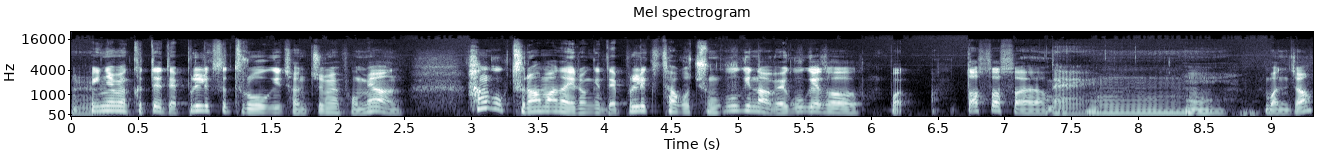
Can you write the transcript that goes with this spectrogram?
음. 왜냐면 그때 넷플릭스 들어오기 전쯤에 보면 한국 드라마나 이런 게 넷플릭스 타고 중국이나 외국에서 뭐 떴었어요. 네. 음. 예, 먼저.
